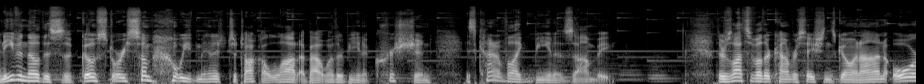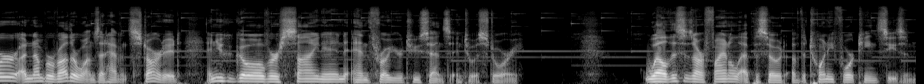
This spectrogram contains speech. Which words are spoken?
And even though this is a ghost story, somehow we've managed to talk a lot about whether being a Christian is kind of like being a zombie. There's lots of other conversations going on, or a number of other ones that haven't started, and you could go over, sign in, and throw your two cents into a story. Well, this is our final episode of the 2014 season,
